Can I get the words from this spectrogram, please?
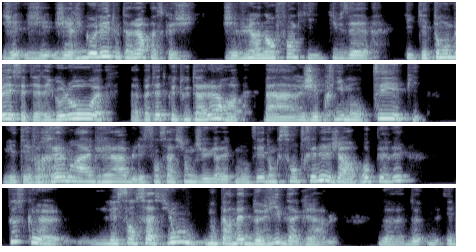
rigolé tout à l'heure parce que j'ai vu un enfant qui faisait qui, est tombé, c'était rigolo. Euh, peut-être que tout à l'heure, ben, j'ai pris mon thé, et puis il était vraiment agréable, les sensations que j'ai eues avec mon thé. Donc s'entraîner déjà à repérer tout ce que les sensations nous permettent de vivre d'agréable. Et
